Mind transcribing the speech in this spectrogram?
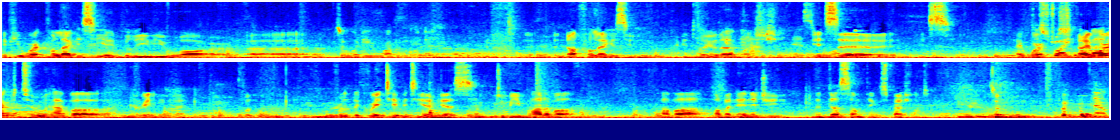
If you work for Legacy, I believe you are uh, So, what do you work for then? if- not for Legacy. I can tell you that Your much. is It's for- uh, it's. I work. I work to have a create for, for the creativity, I guess, to be part of a of a of an energy that does something special to me. So, No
